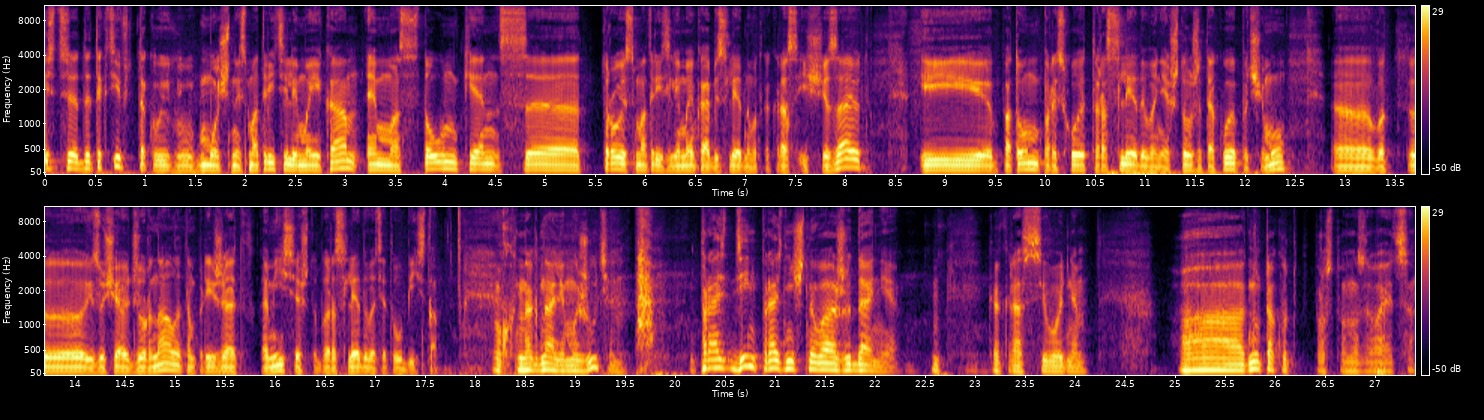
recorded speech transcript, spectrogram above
есть э, детектив такой мощный, смотрители «Маяка», Эмма Стоункен с э, трое смотрителей «Маяка» бесследно вот как раз исчезают, и потом происходит расследование, что же такое, почему, э, вот изучают журналы, там приезжает комиссия, чтобы расследовать это убийство. Ох, нагнали мы жути. Праз... День праздничного ожидания как раз сегодня. А, ну, так вот просто он называется.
